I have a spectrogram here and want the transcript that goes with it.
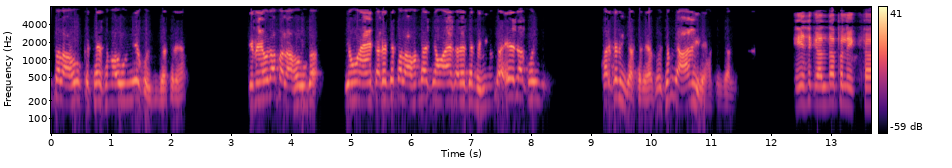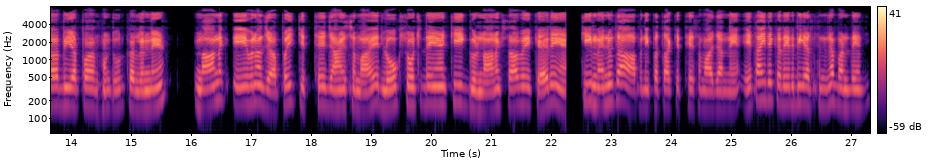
ਭਲਾ ਹੋ ਕਿੱਥੇ ਸਮਾਊਗੀ ਇਹ ਕੋਈ ਨਹੀਂ ਦੱਸ ਰਿਹਾ। ਕਿਵੇਂ ਉਹਦਾ ਭਲਾ ਹੋਊਗਾ? ਕਿਉਂ ਐ ਕਰੇ ਤੇ ਭਲਾ ਹੁੰਦਾ, ਕਿਉਂ ਐ ਕਰੇ ਤੇ ਨਹੀਂ ਹੁੰਦਾ? ਇਹਦਾ ਕੋਈ ਫ਼ਰਕ ਨਹੀਂ ਦੱਸ ਰਿਹਾ ਕੋਈ ਸਮਝਾ ਨਹੀਂ ਰਿਹਾ ਕੋਈ ਗੱਲ। ਇਸ ਗੱਲ ਦਾ ਭੁਲੇਖਾ ਵੀ ਆਪਾਂ ਹੁਣ ਦੂਰ ਕਰ ਲੈਣੇ ਆ ਨਾਨਕ ਏਵ ਨਾ ਜਾਪਈ ਕਿੱਥੇ ਜਾਹੇ ਸਮਾਏ। ਲੋਕ ਸੋਚਦੇ ਆ ਕਿ ਗੁਰੂ ਨਾਨਕ ਸਾਹਿਬ ਇਹ ਕਹਿ ਰਹੇ ਆ ਕਿ ਮੈਨੂੰ ਤਾਂ ਆਪ ਨਹੀਂ ਪਤਾ ਕਿੱਥੇ ਸਮਾ ਜਾਂਦੇ ਆ। ਇਹ ਤਾਂ ਇਹਦੇ ਕਦੇ ਵੀ ਅਰਥ ਨਹੀਂ ਨਾ ਬਣਦੇ ਆ ਜੀ।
